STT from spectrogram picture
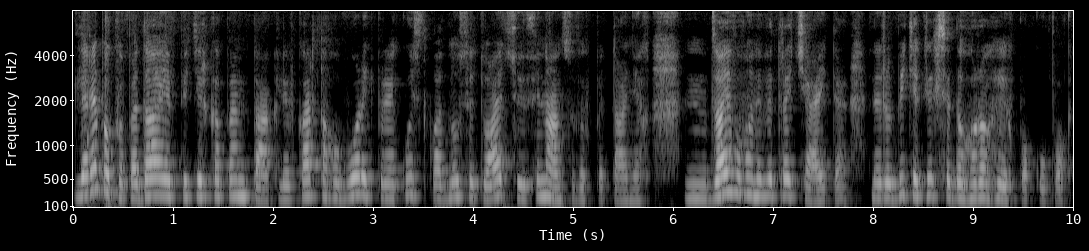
Для рибок випадає п'ятірка пентаклів. Карта говорить про якусь складну ситуацію у фінансових питаннях. Зайвого не витрачайте, не робіть якихось дорогих покупок.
